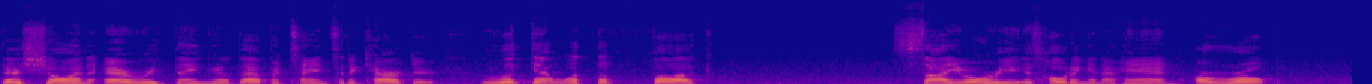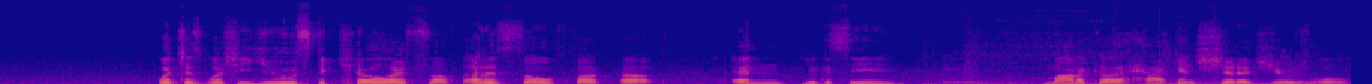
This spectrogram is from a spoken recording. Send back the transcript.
They're showing everything that pertains to the character. Look at what the fuck Sayori is holding in her hand. A rope. Which is what she used to kill herself. That is so fucked up. And you can see Monika hacking shit as usual.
